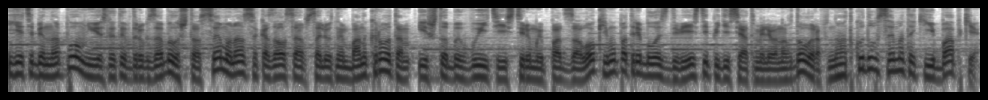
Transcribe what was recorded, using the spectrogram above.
Я тебе напомню, если ты вдруг забыл, что Сэм у нас оказался абсолютным банкротом, и чтобы выйти из тюрьмы под залог, ему потребовалось 250 миллионов долларов. Но откуда у Сэма такие бабки?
